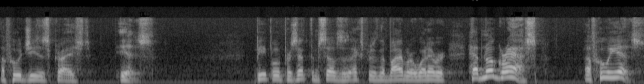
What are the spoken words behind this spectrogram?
of who Jesus Christ is. People who present themselves as experts in the Bible or whatever have no grasp of who he is.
